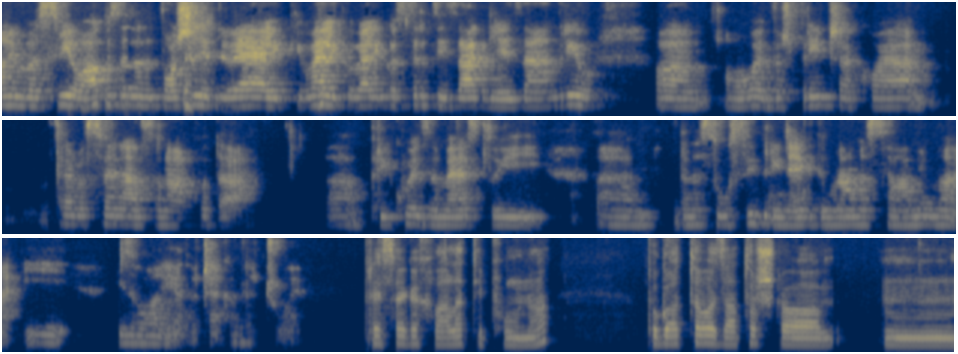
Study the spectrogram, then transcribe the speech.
molim vas svi ovako sada da pošaljete veliki, veliko, veliko srce i zagrlje za Andriju. Um, ovo je baš priča koja treba sve nas onako da prikuje za mesto i um, da nas usidri negde u nama samima i izvoli, ja da čekam da čujem. Pre svega hvala ti puno, pogotovo zato što mm,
